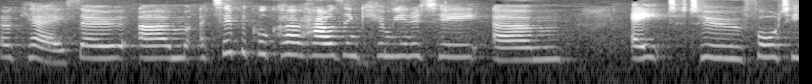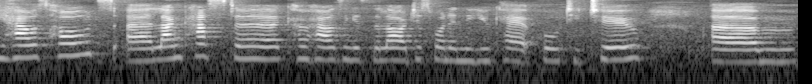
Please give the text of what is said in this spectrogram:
Okay, so um, a typical co-housing community, um, 8 to 40 households. Uh, Lancaster co-housing is the largest one in the UK at 42. Um,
